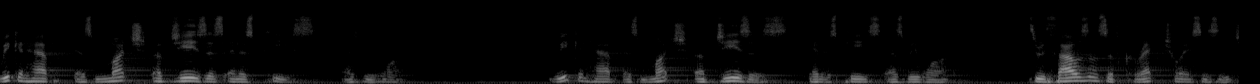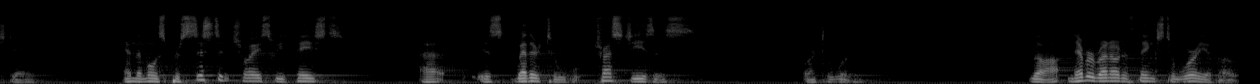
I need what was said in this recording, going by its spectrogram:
We can have as much of Jesus and his peace as we want. We can have as much of Jesus and his peace as we want through thousands of correct choices each day. And the most persistent choice we faced uh, is whether to trust Jesus or to worry. We'll never run out of things to worry about.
